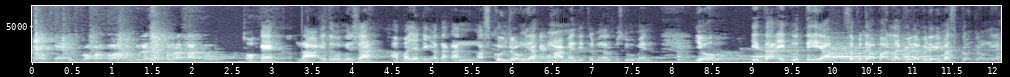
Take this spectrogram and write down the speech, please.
Oke. Okay. Di Purwokerto alhamdulillah saya juara satu. Oke. Okay. Nah itu pemirsa apa yang dikatakan Mas Gondrong ya pengamen di Terminal Bus Kebumen. Yuk kita ikuti ya seperti apa lagu-lagu dari Mas Gondrong ini.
